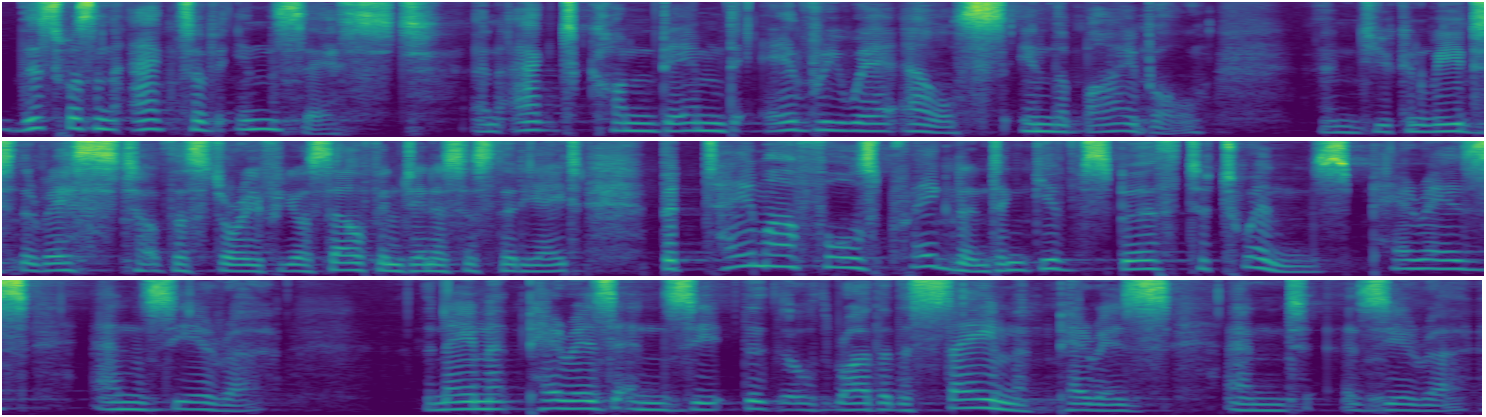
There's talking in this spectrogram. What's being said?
This was an act of incest, an act condemned everywhere else in the Bible. And you can read the rest of the story for yourself in Genesis 38. But Tamar falls pregnant and gives birth to twins, Perez and Zerah. The name Perez and Zerah, or rather the same Perez and Zerah,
